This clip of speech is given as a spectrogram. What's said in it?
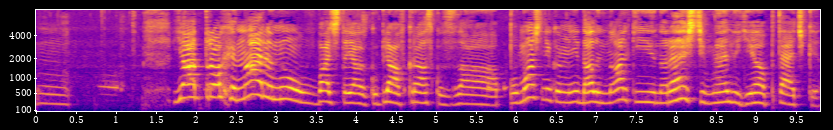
м, Я трохи нари, ну, бачите, я купляв краску за помощником, мені дали нарки, і нарешті в мене є аптечки.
